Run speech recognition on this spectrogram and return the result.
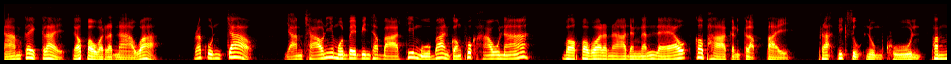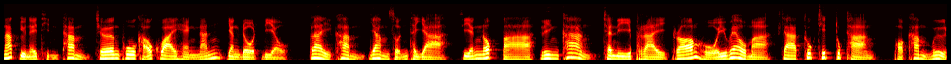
น้ำใกล้ๆ แล้วประวรณาว่า พระคุณเจ้า ยามเช้านี้มนต์ไปบินทบาทที่หมู่บ้านของพวกเฮานะ บอกประวรณาดังนั้นแล้วก็พากันกลับไป พระภิกษุหนุ่มคูณพำนักอยู่ในถิ่นถ้ำเชิงภูเขาควายแห่งนั้นยังโดดเดี่ยว ใกล้ค่ำย่ำสนธยา เสียงนกป่า ลิงข้างชะนีไพร ร้องโหยแว่วมาจากทุกทิศทุกทาง พอค่ำมืด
